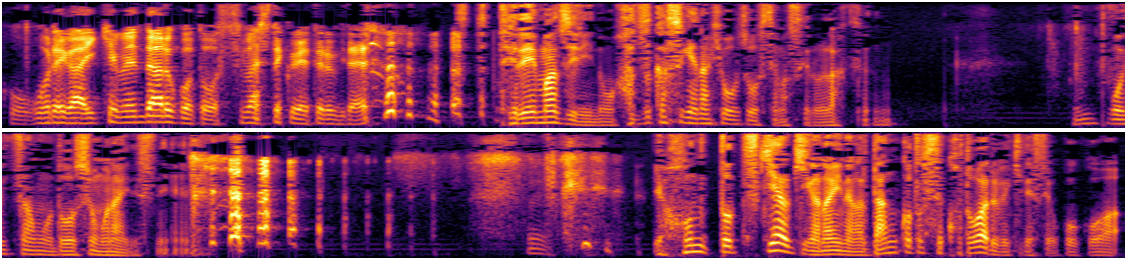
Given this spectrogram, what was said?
こう俺がイケメンであることを示してくれてるみたいな。照れ混じりの恥ずかしげな表情してますけど、ラク君。ほんとこいつはもうどうしようもないですね。いや、ほんと付き合う気がないなら断固として断るべきですよ、ここは。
